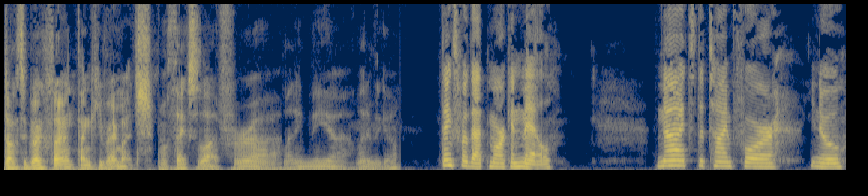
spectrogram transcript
Dr. Greg Sloan, thank you very much. Well, thanks a lot for, uh, letting me, uh, letting me go. Thanks for that, Mark and Mel. Now it's the time for, you know,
